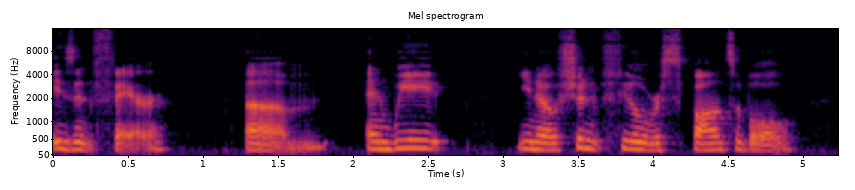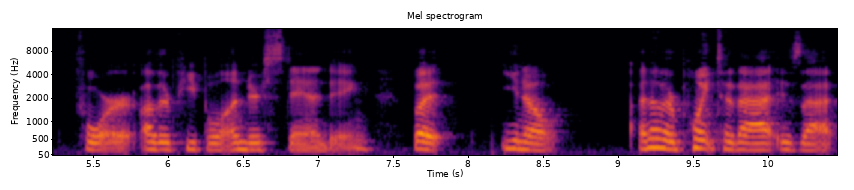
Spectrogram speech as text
isn't fair. Um, and we you know shouldn't feel responsible for other people understanding. But you know another point to that is that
